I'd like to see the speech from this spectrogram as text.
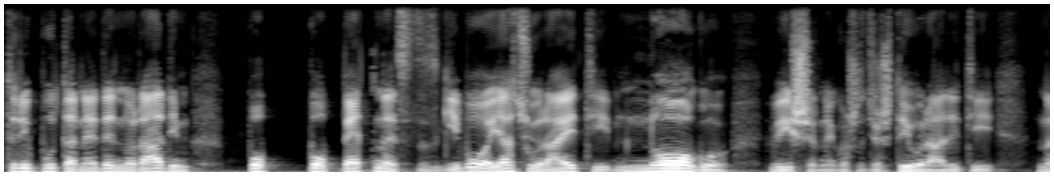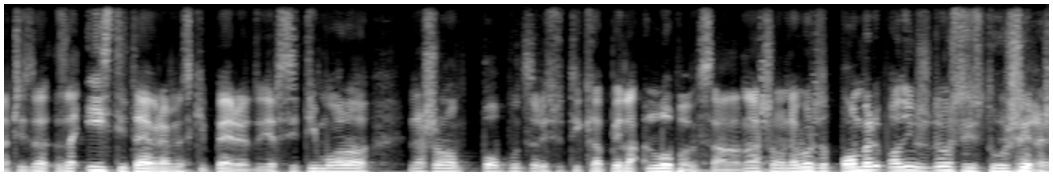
tri puta nedeljno radim po po 15 zgibova, ja ću uraditi mnogo više nego što ćeš ti uraditi, znači za, za isti taj vremenski period, jer si ti morao, znaš ono, popucali su ti kapila, lupam sada, znaš ono, ne možeš da pomer, podigneš, ne možeš da istuširaš,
